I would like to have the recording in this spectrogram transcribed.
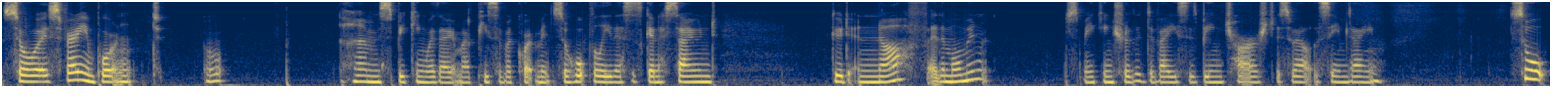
So it's very important. Oh, I'm speaking without my piece of equipment, so hopefully this is going to sound good enough at the moment. Just making sure the device is being charged as well at the same time. So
